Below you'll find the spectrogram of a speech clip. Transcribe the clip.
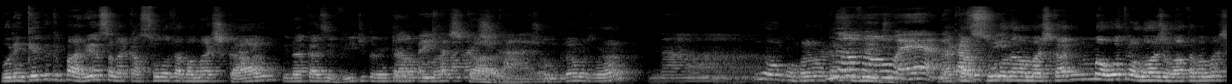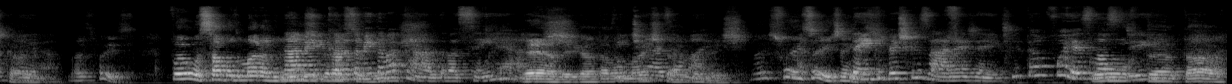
Por incrível que pareça, na caçula tava mais caro e na casa e vídeo também tava Também mais, mais caro. Nós compramos na. Na... Não, compramos na casa Não, e vídeo. não, é, na Na, caçula Vídeo. tava mais caro e numa outra loja lá tava mais caro. É. Mas foi isso. Foi um sábado maravilhoso. Na americana também tava Deus. caro, tava 100 reais. É, a americana tava 20 mais caro mais. Mas foi isso aí, gente. Tem que pesquisar, né, gente? Então foi esse nosso dia. Tá.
